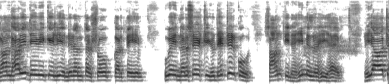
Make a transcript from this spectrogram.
गांधारी देवी के लिए निरंतर शोक करते हुए नरश्रेष्ठ युधिष्ठिर को शांति नहीं मिल रही है। हिया च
